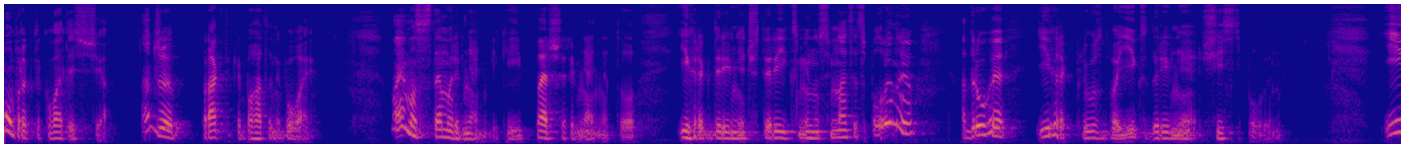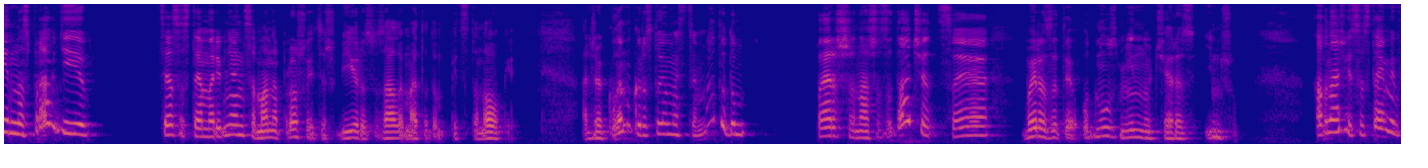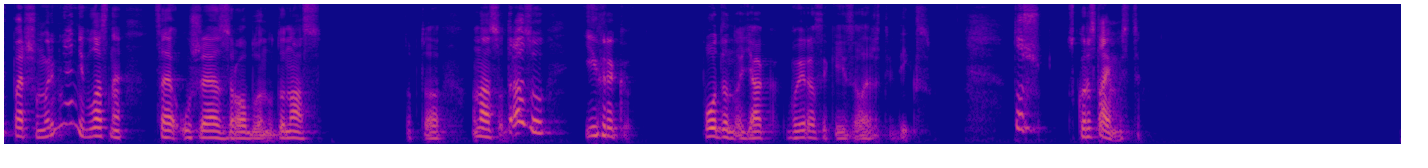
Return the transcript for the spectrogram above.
Будемо практикувати ще, адже практики багато не буває. Маємо систему рівнянь, в якій перше рівняння то y дорівнює 4х мінус 17,5, а друге y плюс 2х дорівнює 6,5. І насправді ця система рівнянь сама напрошується, щоб її розв'язали методом підстановки. Адже коли ми користуємося цим методом, перша наша задача це виразити одну змінну через іншу. А в нашій системі в першому рівнянні, власне, це вже зроблено до нас. Тобто у нас одразу y подано як вираз, який залежить від x. Тож, скористаємось цим.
